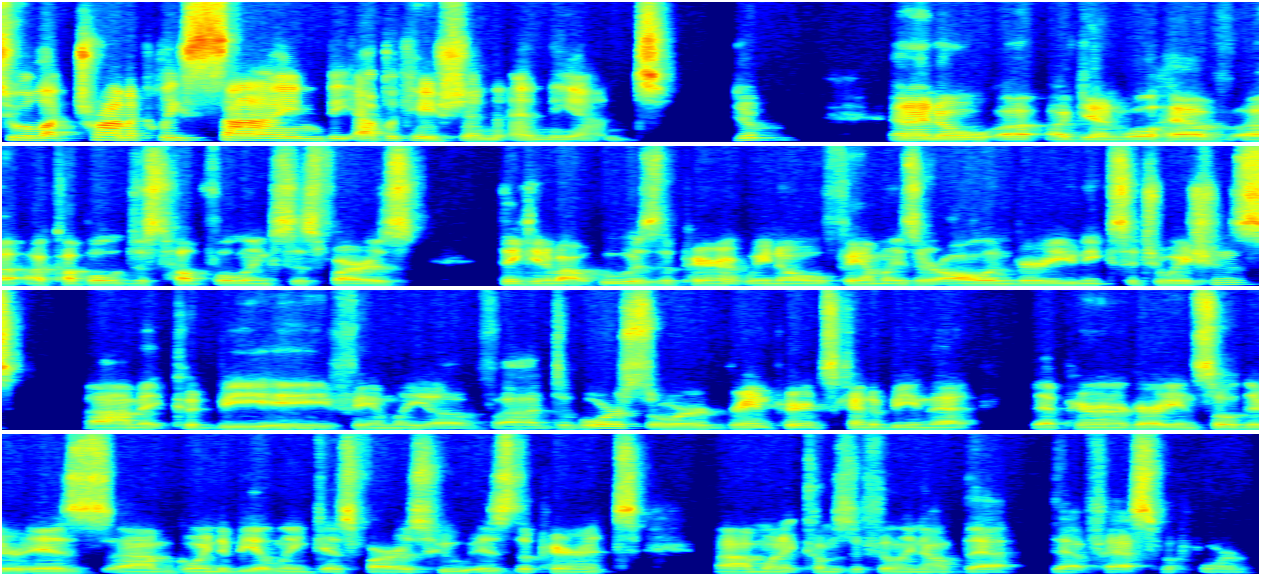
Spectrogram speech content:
to electronically sign the application and the end. Yep. And I know, uh, again, we'll have a, a couple just helpful links as far as thinking about who is the parent. We know families are all in very unique situations. Um, it could be a family of uh, divorce or grandparents kind of being that that parent or guardian. So there is um, going to be a link as far as who is the parent um, when it comes to filling out that that FAFSA form.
